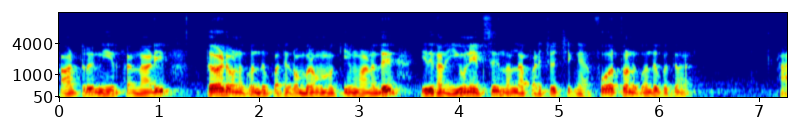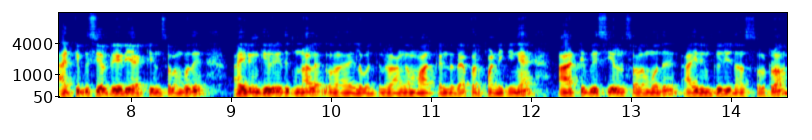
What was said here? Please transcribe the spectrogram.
காற்று நீர் கண்ணாடி தேர்ட் ஒனுக்கு வந்து பார்த்தீங்கன்னா ரொம்ப ரொம்ப முக்கியமானது. இதுக்கான யூனிட்ஸு நல்லா படித்து வச்சுக்கங்க. ஃபோர்த் ஒனுக்கு வந்து பார்த்தீங்கன்னா ஆர்டிஃபிஷியல் ரேடியோ ஆக்டிவ்னு சொல்லும்போது ஐரன் கியூரி இதுக்கு முன்னால் இதில் பார்த்தீங்கன்னா ராங்க மார்க்கெட்னு ரெஃபர் பண்ணிக்கிங்க. ஆர்டிஃபிஷியல்னு சொல்லும்போது ஐரன் கியூரி தான் சொல்கிறோம்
